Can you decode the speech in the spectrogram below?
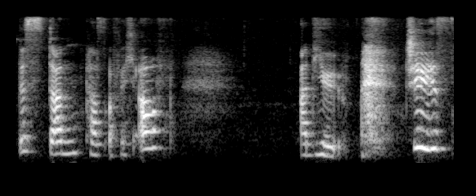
bis dann, passt auf euch auf. Adieu. Tschüss.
